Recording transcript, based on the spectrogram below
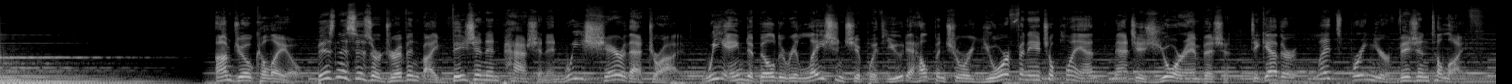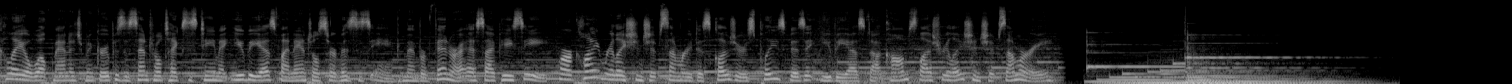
I'm Joe Kaleo. Businesses are driven by vision and passion, and we share that drive. We aim to build a relationship with you to help ensure your financial plan matches your ambition. Together, let's bring your vision to life. Kaleo Wealth Management Group is a Central Texas team at UBS Financial Services Inc., member FINRA SIPC. For our client relationship summary disclosures, please visit ubs.com/slash relationship summary.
